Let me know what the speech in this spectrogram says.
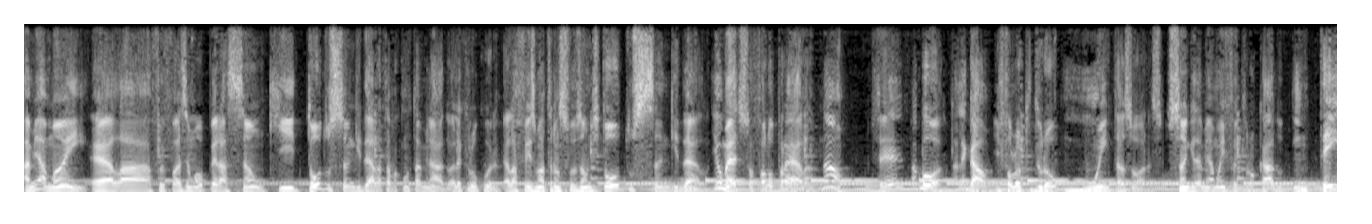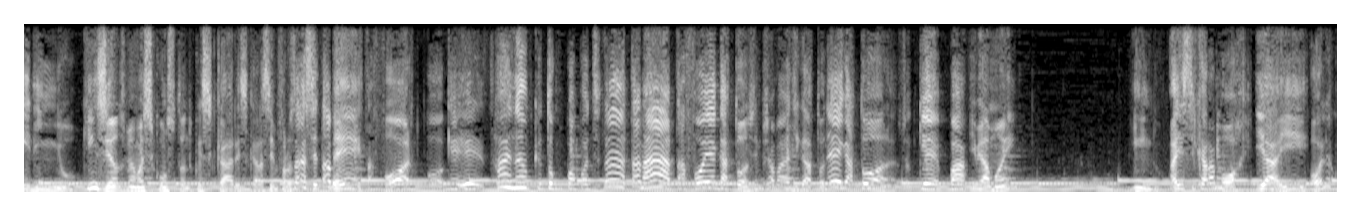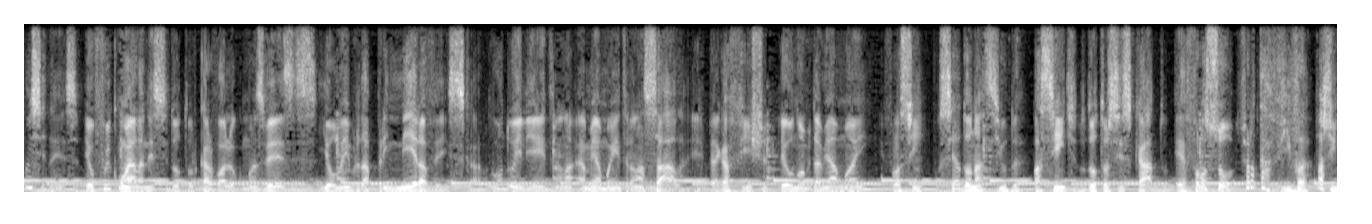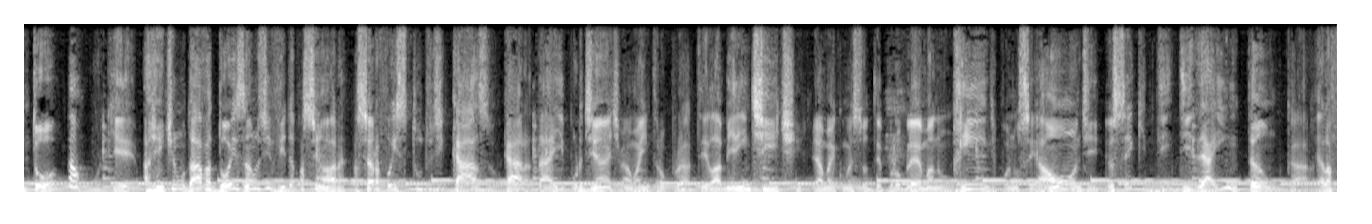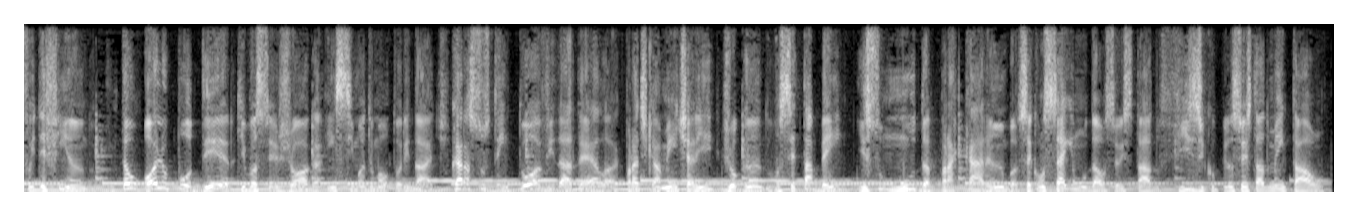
A minha mãe, ela foi fazer uma operação que todo o sangue dela estava contaminado. Olha que loucura. Ela fez uma transfusão de todo o sangue dela. E o médico só falou para ela: Não, você tá boa, tá legal. E falou que durou muitas horas. O sangue da minha mãe foi trocado inteirinho. 15 anos minha mãe se consultando com esse cara. Esse cara sempre falou assim: Ah, você tá bem, tá forte. Pô, que é isso? Ah, não, porque eu tô com papo de. Ah, tá nada, tá foi, é gatona. Sempre chamava de gatona. Ei, gatona, não sei o quê, pá. E minha mãe indo. Aí esse cara morre. E aí, olha a coincidência. Eu fui com ela nesse Dr. Carvalho algumas vezes e eu lembro da primeira vez, cara. Quando ele entra, na, a minha mãe entra na sala, ele pega a ficha, lê o nome da minha mãe e falou assim: Você é a dona Zilda? Paciente do Dr. Ciscato? Ele falou: Sou. A senhora tá viva? Eu assim: Tô. Não, porque a gente não dava dois anos de vida pra senhora. A senhora foi estudo de caso. Cara, daí por diante, minha mãe entrou pra ter labirintite, minha mãe começou a ter problema no rim, depois não sei aonde. Eu sei que de, de daí então, cara, ela foi definhando. Então, olha o poder que você joga em cima de uma autoridade. O cara sustentou a vida dela praticamente ali jogando. Você tá bem. Isso muda pra caramba. Você consegue mudar o seu estado físico pelo seu estado mental.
